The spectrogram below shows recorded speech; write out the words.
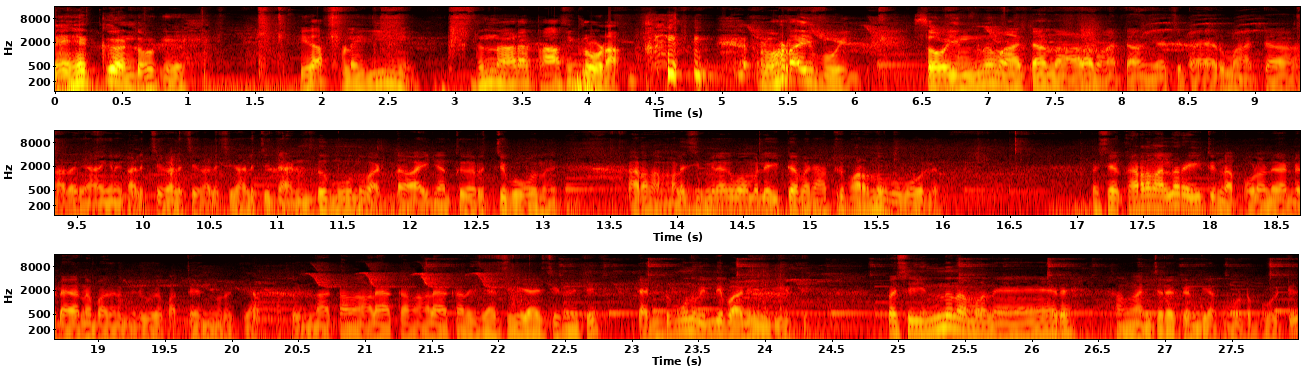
ബേക്ക് കണ്ടു നോക്കിയേ. ഇതാ ഫ്ലൈയിങ് ഇതെന്നാടാ ട്രാഫിക് റോഡാ റോഡായി പോയി. സോ ഇന്ന് മാറ്റാം നാളെ മാറ്റാമെന്ന് വിചാരിച്ച് ടയർ മാറ്റാതെ ഞാനിങ്ങനെ കളിച്ച് കളിച്ച് കളിച്ച് കളിച്ച് രണ്ട് മൂന്ന് വട്ടമായി ഞാൻ തെറിച്ച് പോകുന്നത് കാരണം നമ്മൾ ജിമ്മിനൊക്കെ പോകുമ്പോൾ ലേറ്റ് ആകുമ്പോൾ രാത്രി പറന്ന് പോകുമല്ലോ പക്ഷേ കാരണം നല്ല റേറ്റ് ഉണ്ട്. അപ്പോൾ രണ്ട് ടയറിന് പതിനൊന്ന് രൂപ പത്ത് അഞ്ഞൂറൊക്കെ ആവും. അപ്പോൾ ഇന്നാക്കാം നാളെ ആക്കാം നാളെ ആക്കാമെന്ന് വിചാരിച്ച് വിചാരിച്ചിരുന്നിട്ട് രണ്ട് മൂന്ന് വലിയ പണി എനിക്ക് കിട്ടി. പക്ഷേ ഇന്ന് നമ്മൾ നേരെ അങ്ങ് അഞ്ചരക്കണ്ടി അങ്ങോട്ട് പോയിട്ട്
